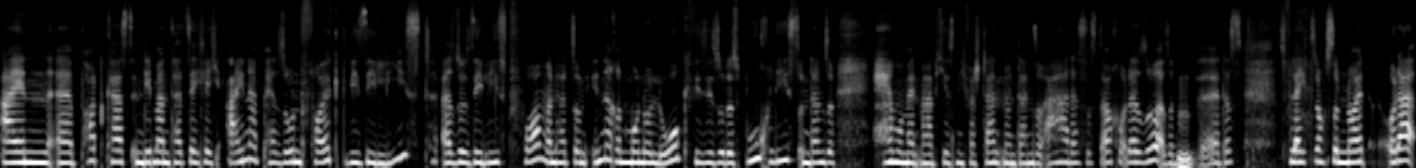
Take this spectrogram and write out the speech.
ein äh, Podcast, in dem man tatsächlich einer Person folgt, wie sie liest. Also sie liest vor, man hört so einen inneren Monolog, wie sie so das Buch liest und dann so, hä, Moment mal, habe ich es nicht verstanden und dann so, ah, das ist doch oder so. Also mhm. äh, das ist vielleicht noch so neu oder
